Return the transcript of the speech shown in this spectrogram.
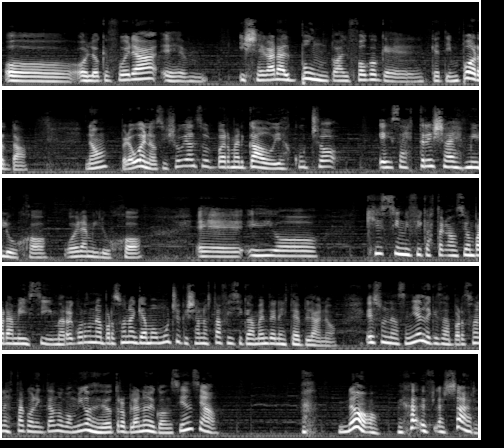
o, o lo que fuera eh, y llegar al punto, al foco que, que te importa, ¿no? Pero bueno, si yo voy al supermercado y escucho esa estrella es mi lujo, o era mi lujo, eh, y digo, ¿qué significa esta canción para mí? Sí, me recuerda a una persona que amo mucho y que ya no está físicamente en este plano. ¿Es una señal de que esa persona está conectando conmigo desde otro plano de conciencia? no, deja de flashear.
